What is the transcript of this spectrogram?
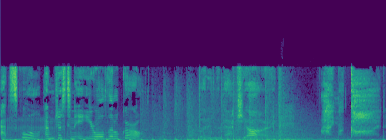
At school, I'm just an eight year old little girl. Backyard, I'm a god.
